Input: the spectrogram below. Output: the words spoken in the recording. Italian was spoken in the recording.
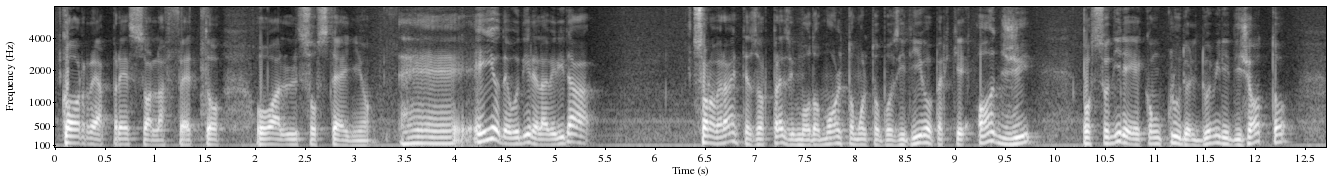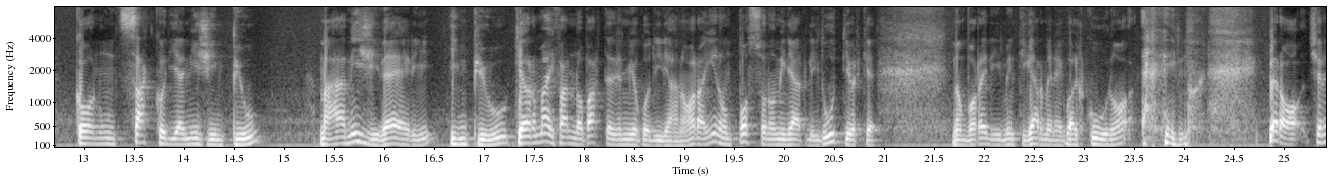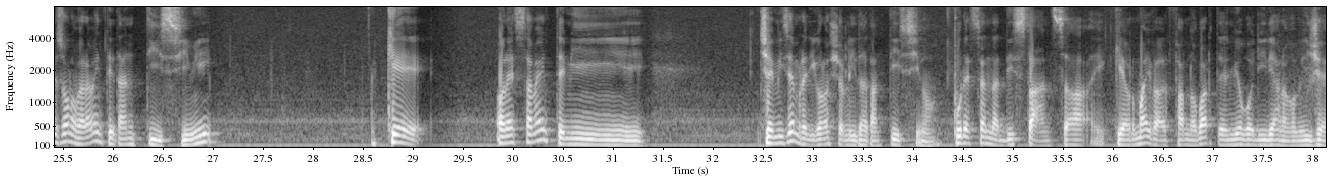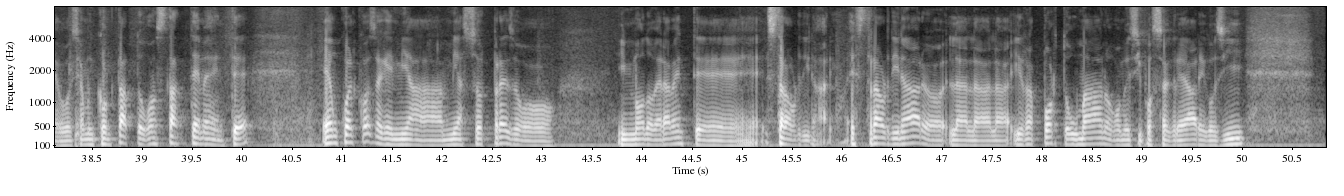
corre appresso all'affetto o al sostegno. E, e io devo dire la verità sono veramente sorpreso in modo molto molto positivo perché oggi posso dire che concludo il 2018 con un sacco di amici in più, ma amici veri in più che ormai fanno parte del mio quotidiano. Ora io non posso nominarli tutti perché non vorrei dimenticarmene qualcuno, però ce ne sono veramente tantissimi che onestamente mi, cioè mi sembra di conoscerli da tantissimo, pur essendo a distanza, che ormai fanno parte del mio quotidiano, come dicevo, siamo in contatto costantemente, è un qualcosa che mi ha, mi ha sorpreso in modo veramente straordinario. È straordinario la, la, la, il rapporto umano, come si possa creare così,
